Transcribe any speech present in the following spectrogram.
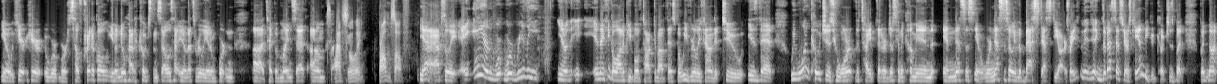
you know here here we're, we're self-critical you know know how to coach themselves you know that's really an important uh, type of mindset um, absolutely. Problem solve. Yeah, absolutely. And we're, we're really, you know, and I think a lot of people have talked about this, but we've really found it too, is that we want coaches who aren't the type that are just going to come in and necess- you know, we're necessarily the best SDRs, right? The, the, best SDRs can be good coaches, but but not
